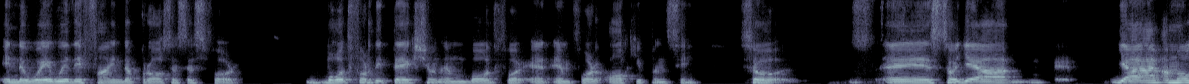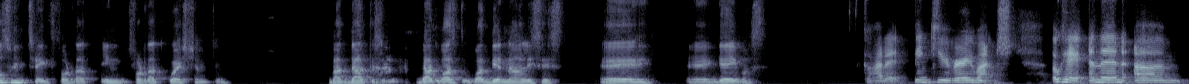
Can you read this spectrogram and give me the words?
in the way we define the processes for both for detection and both for and, and for occupancy. So, uh, so yeah, yeah, I'm also intrigued for that in for that question too. But that that was what the analysis uh, uh, gave us. Got it. Thank you very much. Okay, and then um,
